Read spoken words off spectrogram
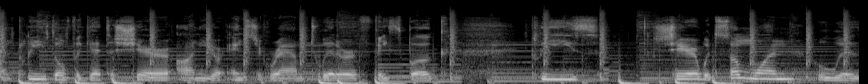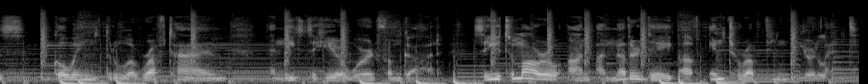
And please don't forget to share on your Instagram, Twitter, Facebook. Please share with someone who is going through a rough time and needs to hear a word from God. See you tomorrow on another day of interrupting your Lent.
